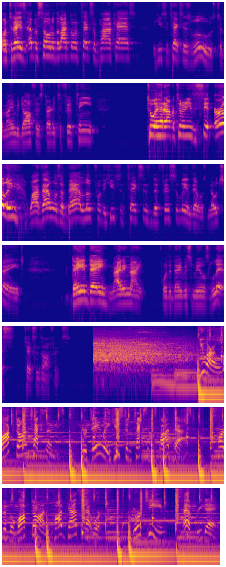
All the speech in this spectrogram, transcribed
On today's episode of the Locked On Texan podcast, the Houston Texans lose to the Miami Dolphins 30 to 15. Tua had opportunity to sit early, while that was a bad look for the Houston Texans defensively, and there was no change. Day and day, night and night for the Davis Mills list Texans offense. You are Locked On Texans, your daily Houston Texans podcast, part of the Locked On Podcast Network. Your team every day.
